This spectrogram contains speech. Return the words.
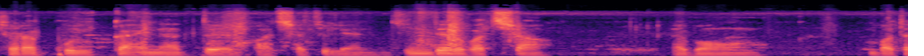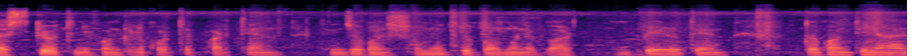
সরাকুল কায়নাতের বাদশাহ ছিলেন, জিন্দের বাদশাহ এবং বাতাসকেও তিনি কন্ট্রোল করতে পারতেন, তিনি যখন সমুদ্র ভ্রমণে বেরোতেন, তখন তিনি আর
